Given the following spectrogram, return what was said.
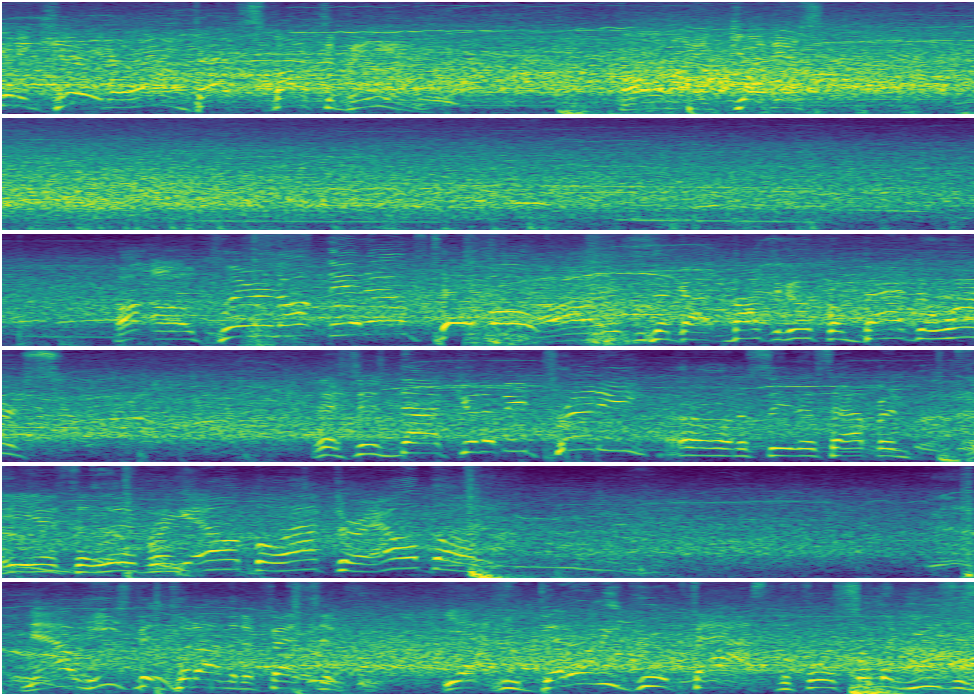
Getting carried around. Bad spot to be in. Oh, my goodness. Uh-oh, clearing off the announce table. Oh, this is about to go from bad to worse. This is not going to be pretty. I don't want to see this happen. He is delivering elbow after elbow. Now he's been put on the defensive. Yeah, he better regroup fast before someone uses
